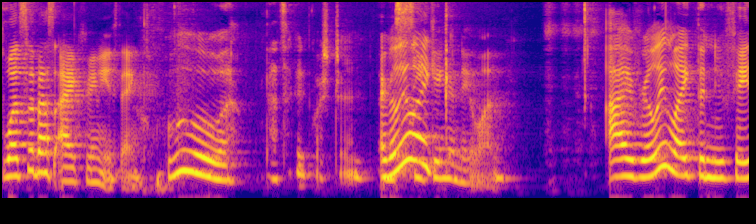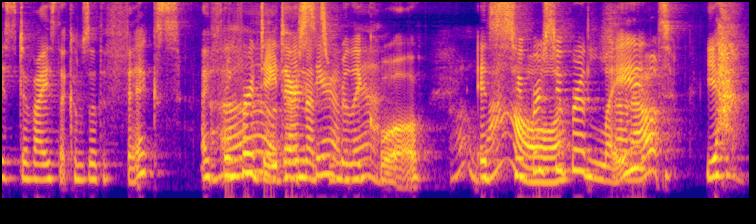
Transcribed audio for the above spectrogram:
What's the best eye cream you think? Ooh, that's a good question. I really like a new one. I really like the NuFACE device that comes with a fix. I think for Oh, their daytime that's serum, really yeah. cool. Oh, it's wow. super super light. out. Yeah.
